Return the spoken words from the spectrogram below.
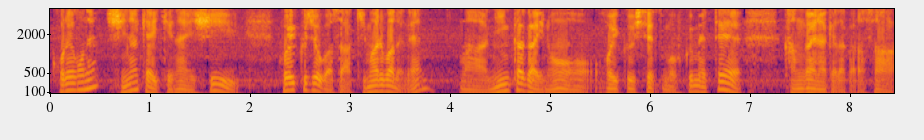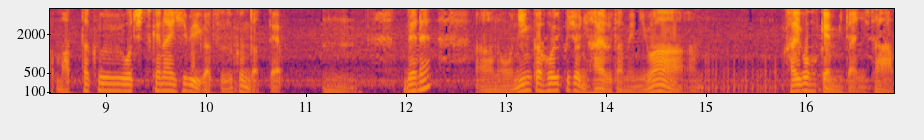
これをね、しなきゃいけないし、保育所がさ、決まるまでね、まあ、認可外の保育施設も含めて考えなきゃだからさ、全く落ち着けない日々が続くんだって。うん。でね、あの、認可保育所に入るためには、あの、介護保険みたいにさ、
